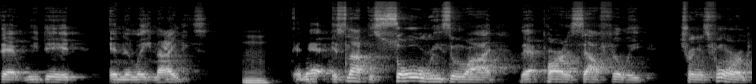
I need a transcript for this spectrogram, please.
that we did in the late 90s. Mm. And that it's not the sole reason why that part of South Philly transformed,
